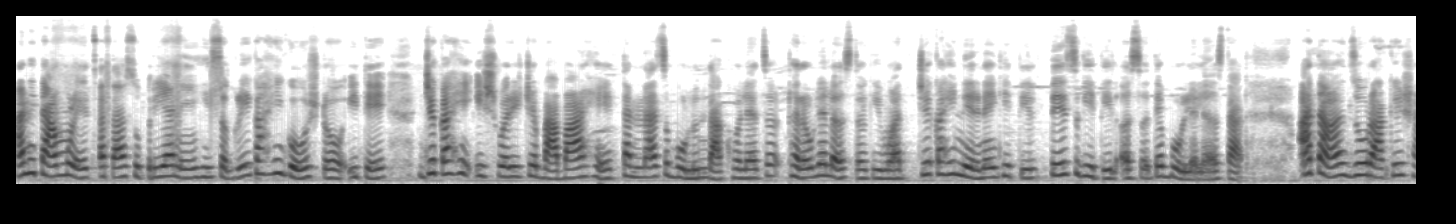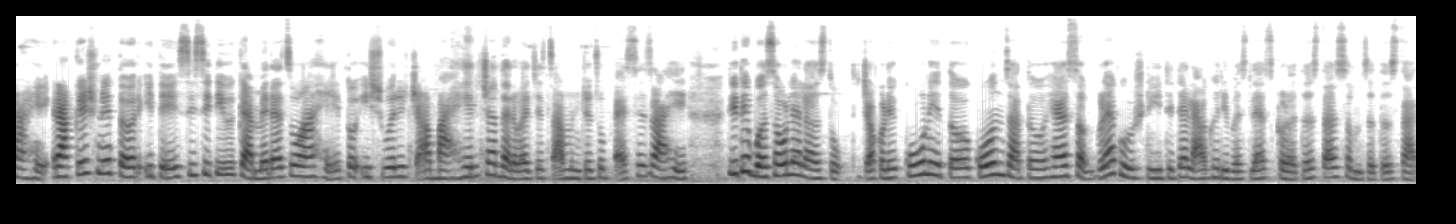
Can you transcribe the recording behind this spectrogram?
आणि त्यामुळेच आता सुप्रियाने ही सगळी काही गोष्ट इथे जे काही ईश्वरीचे बाबा आहेत त्यांनाच बोलून दाखवल्याचं ठरवलेलं असतं किंवा जे काही निर्णय घेतील तेच घेतील असं ते बोललेलं असतात. आता जो राकेश आहे राकेशने तर इथे C C T V camera जो आहे तो ईश्वरीच्या बाहेरच्या दरवाजेचा म्हणजे जो पॅसेज आहे तिथे बसवलेला असतो. तिच्याकडे कोण येतं कोण जातं ह्या सगळ्या गोष्टी इथे त्याला घरी बसल्यास कळत असतात समजत असतात.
